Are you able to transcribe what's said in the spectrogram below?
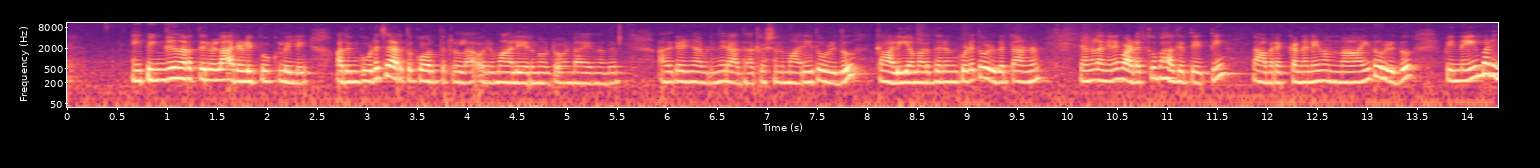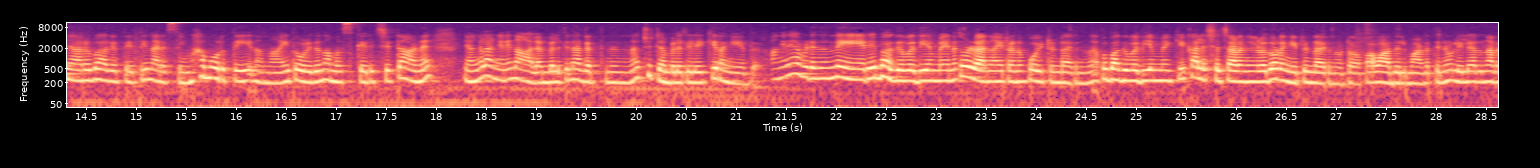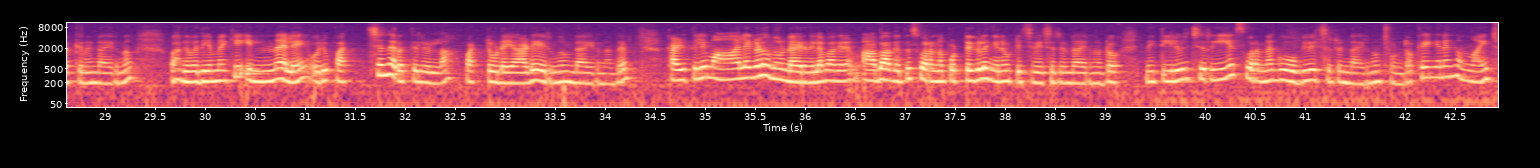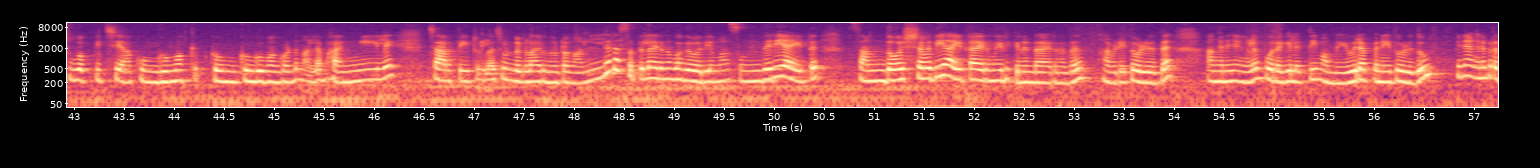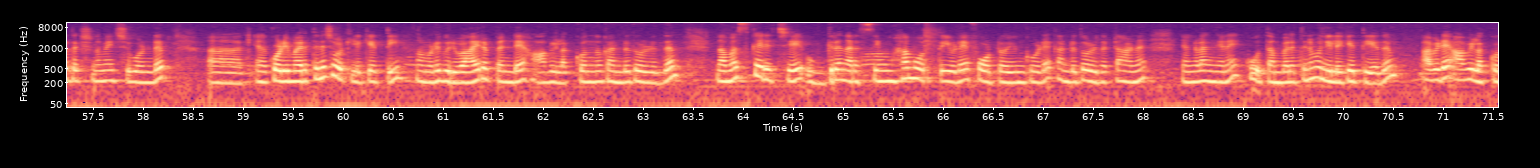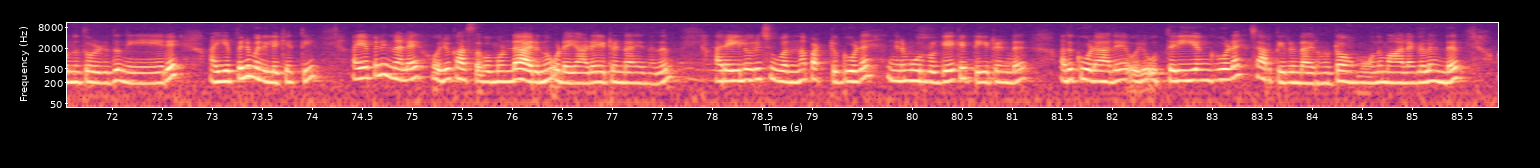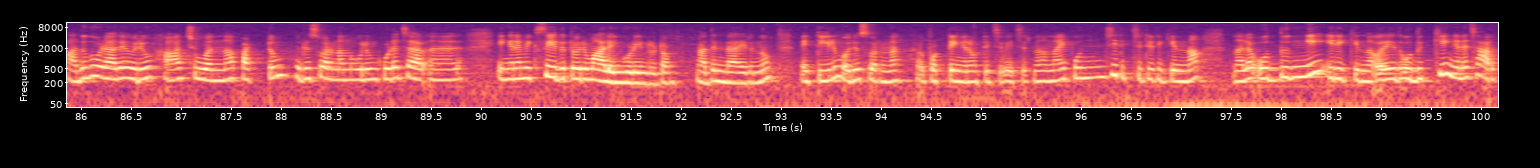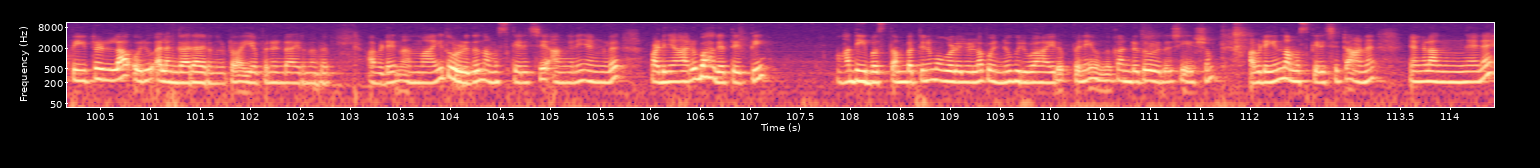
ഈ പിങ്ക് നിറത്തിലുള്ള അരളിപ്പൂക്കളില്ലേ അതും കൂടെ ചേർത്ത് കോർത്തിട്ടുള്ള ഒരു മാലയായിരുന്നു കേട്ടോ ഉണ്ടായിരുന്നത്. അത് കഴിഞ്ഞ് അവിടുന്ന് രാധാകൃഷ്ണന്മാരെ തൊഴുതു. കാളിയമർദ്ദനം കൂടെ തൊഴുതിട്ടാണ് ഞങ്ങൾ അങ്ങനെ വടക്കു ഭാഗത്തെത്തി. താമരക്കണ്ണനെ നന്നായി തൊഴുതു. പിന്നെയും പടിഞ്ഞാറ് ഭാഗത്തെത്തി. നരസിംഹമൂർത്തിയെ നന്നായി തൊഴുത് നമസ്കരിച്ചിട്ടാണ് ഞങ്ങൾ അങ്ങനെ നാലമ്പലത്തിനകത്ത് നിന്ന് ചുറ്റമ്പലത്തിലേക്ക് ഇറങ്ങിയത്. അങ്ങനെ അവിടെ നിന്ന് നേരെ ഭഗവതി അമ്മേനെ തൊഴാനായിട്ടാണ് പോയിട്ടുണ്ടായിരുന്നത്. അപ്പോൾ ഭഗവതി അമ്മയ്ക്ക് കലശ ചടങ്ങുകൾ തുടങ്ങിയിട്ടുണ്ടായിരുന്നു കേട്ടോ. അപ്പോൾ വാതിൽമാടത്തിനുള്ളിൽ അത് നടക്കുന്നുണ്ടായിരുന്നു. ഭഗവതി അമ്മയ്ക്ക് ഇന്നലെ ഒരു പച്ച നിറത്തിലുള്ള പട്ടുടയാടയായിരുന്നു ഉണ്ടായിരുന്നത്. കഴുത്തിൽ മാലകളൊന്നും ഉണ്ടായിരുന്നില്ല. പകരം ആ ഭാഗത്ത് സ്വർണ പൊട്ടുകൾ ഇങ്ങനെ ഒട്ടിച്ച് വെച്ചിട്ടുണ്ടായിരുന്നു കേട്ടോ നെറ്റിയിൽ ഒരു ചെറിയ സ്വർണ ഗോപി വെച്ചിട്ടുണ്ടായിരുന്നു. ചുണ്ടൊക്കെ ഇങ്ങനെ നന്നായി ചുവപ്പിച്ച് ആ കുങ്കുമം കുങ്കുമം കൊണ്ട് നല്ല ഭംഗിയിൽ ചാർത്തിയിട്ടുള്ള ചുണ്ടുകളായിരുന്നു കേട്ടോ നല്ല രസത്തിലായിരുന്നു ഭഗവതി അമ്മ. സുന്ദരിയായിട്ട് സന്തോഷവതിയായിട്ടായിരുന്നു ഇരിക്കുന്നുണ്ടായിരുന്നത് അവിടെ തൊഴുത്. അങ്ങനെ ഞങ്ങൾ പുറകിലെത്തി മമ്മയൂരപ്പനെ തൊഴുതു. പിന്നെ അങ്ങനെ പ്രദക്ഷിണം വെച്ചുകൊണ്ട് കൊടിമരത്തിന്റെ ചുവട്ടിലേക്ക് എത്തി. നമ്മുടെ ഗുരുവായൂരപ്പന്റെ ആ വിളക്കൊന്ന് കണ്ടു തൊഴുത്. നമസ്കരിച്ച് ഉഗ്ര നരസിംഹമൂർത്തിയുടെ ഫോട്ടോയും കൂടെ കണ്ടു തൊഴുതിട്ടാണ് ഞങ്ങൾ അങ്ങനെ കൂത്തമ്പലത്തിന് മുന്നിലേക്ക് എത്തിയത് അവിടെ ആ വിളക്കൊന്ന് തൊഴുത് നേരെ അയ്യപ്പന് മുന്നിലേക്ക് എത്തി അയ്യപ്പൻ ഇന്നലെ ഒരു കസവുമുണ്ടായിരുന്നു ഉടയാടയായിട്ടുണ്ടായിരുന്നത്. അരയിൽ ഒരു ചുവന്ന പട്ടുകൂടെ ഇങ്ങനെ മുറുകെ കെട്ടിയിട്ടുണ്ട്. അതുകൂടാതെ ഒരു ഉത്തരീയം കൂടെ ചാർത്തിയിട്ടുണ്ടായിരുന്നു കേട്ടോ മൂന്ന് മാലകളുണ്ട്. അതുകൂടാതെ ഒരു ആ ചുവന്ന പട്ടും ഒരു സ്വർണ നൂലും കൂടെ ഇങ്ങനെ മിക്സ് ചെയ്തിട്ട് ഒരു മാലയും കൂടി ഉണ്ട് കേട്ടോ അതുണ്ടായിരുന്നു. നെറ്റിയിലും ഒരു സ്വർണ പൊട്ടി ഇങ്ങനെ ഒട്ടിച്ച് വെച്ചിട്ട് നന്നായി പുഞ്ചിരിച്ചിട്ടിരിക്കുന്ന നല്ല ഒതുങ്ങി ഇരിക്കുന്ന അതായത് ഒതുക്കി ഇങ്ങനെ ചാർത്തിയിട്ടുള്ള ഒരു അലങ്കാരമായിരുന്നു കേട്ടോ അയ്യപ്പൻ ഉണ്ടായിരുന്നത് അവിടെ നന്നായി തൊഴുത് നമസ്കരിച്ച് അങ്ങനെ ഞങ്ങൾ പടിഞ്ഞാറ് ഭാഗത്തെത്തി. ആ ദീപസ്തംഭത്തിന് മുകളിലുള്ള പൊന്നു ഗുരുവായൂരപ്പനെ ഒന്ന് കണ്ടു തൊഴുത ശേഷം അവിടെയും നമസ്കരിച്ചിട്ടാണ് ഞങ്ങൾ അങ്ങനെ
